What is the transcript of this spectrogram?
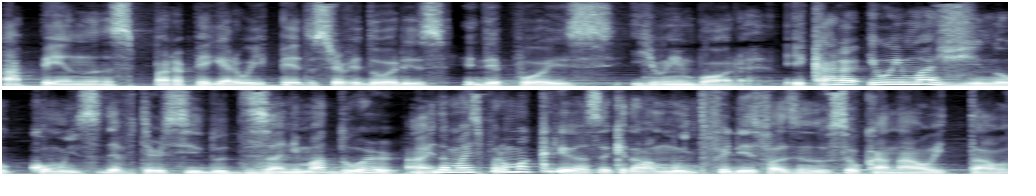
apenas para pegar o IP dos servidores e depois iam embora. E cara, eu imagino como isso deve ter sido desanimador, ainda mais para uma criança que tava muito feliz fazendo o seu canal e tal.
